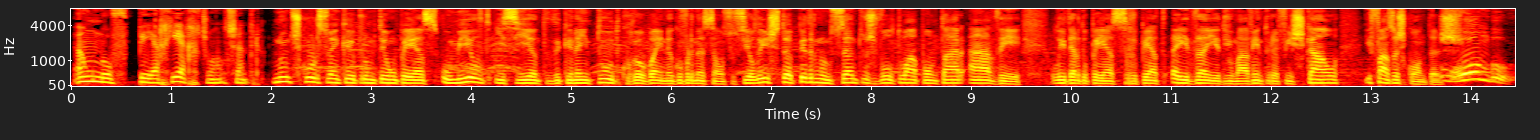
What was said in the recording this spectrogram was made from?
a um novo PRR, João Alexandre. Num discurso em que prometeu um PS humilde e ciente de que nem tudo correu bem na governação socialista, Pedro Nuno Santos voltou a apontar à AD. O líder do PS repete a ideia de uma aventura fiscal e faz as contas. O rombo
